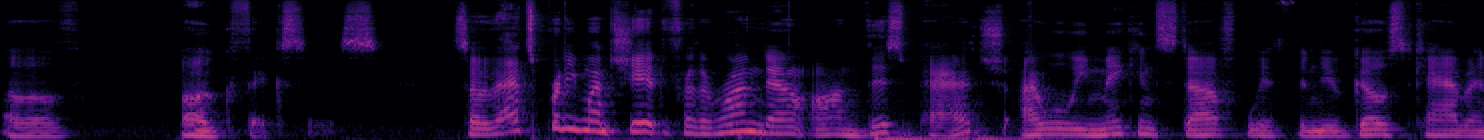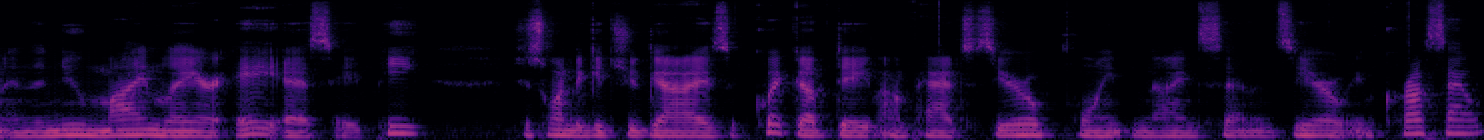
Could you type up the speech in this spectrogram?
of bug fixes. So that's pretty much it for the rundown on this patch. I will be making stuff with the new Ghost Cabin and the new Mine Layer ASAP. Just wanted to get you guys a quick update on patch 0.970 in Crossout.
